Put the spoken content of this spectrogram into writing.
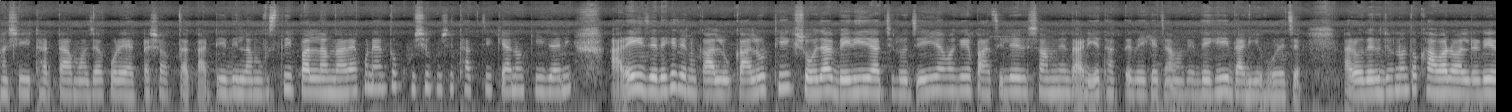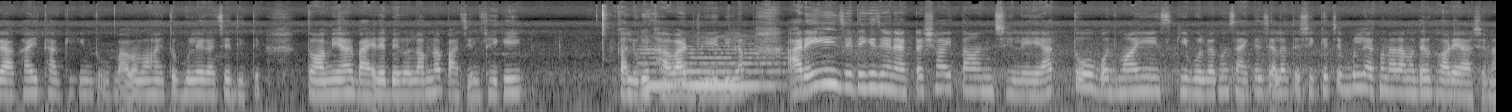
হাসি, ঠাট্টা, মজা করে একটা সপ্তাহ কাটিয়ে দিলাম, বুঝতেই পারলাম না। আর এখন এত খুশি খুশি থাকছি কেন কি জানি। আর এই যে দেখেছেন কালু কালু ঠিক সোজা বেরিয়ে যাচ্ছিল, যেই আমাকে পাঁচিলের সামনে দাঁড়িয়ে থাকতে দেখেছে, আমাকে দেখেই দাঁড়িয়ে পড়েছে। আর ওদের জন্য তো খাবার অলরেডি রাখাই থাকে, কিন্তু বাবা মা হয়তো ভুলে গেছে দিতে। তো আমি আর বাইরে বেরোলাম না, পাঁচিল থেকেই কালুকে খাবার দিয়ে দিলাম। আর এই যে দেখেছেন একটা শয়তান ছেলে, এত বদমাইশ, কী বলব, এখন সাইকেল চালাতে শিখেছে বলে এখন আর আমাদের ঘরে আসে না।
